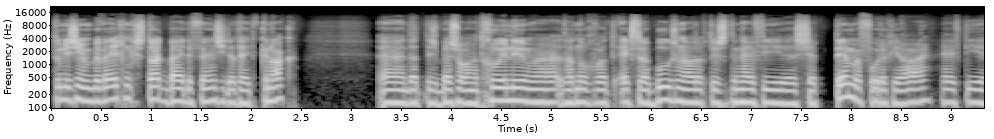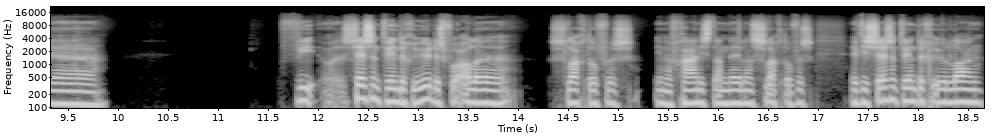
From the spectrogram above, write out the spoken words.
toen is hij een beweging gestart bij Defensie, dat heet KNAK. Eh, dat is best wel aan het groeien nu, maar het had nog wat extra boost nodig. Dus toen heeft hij eh, september vorig jaar, heeft hij eh, vier- 26 uur, dus voor alle slachtoffers in Afghanistan, Nederlandse slachtoffers, heeft hij 26 uur lang,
